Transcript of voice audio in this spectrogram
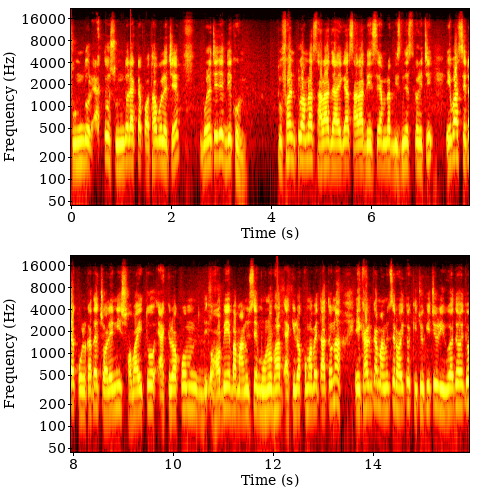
সুন্দর এত সুন্দর একটা কথা বলেছে বলেছে যে, দেখুন তুফান টু আমরা সারা জায়গা, সারা দেশে আমরা বিজনেস করেছি। এবার সেটা কলকাতায় চলেনি, সবাই তো একরকম হবে বা মানুষের মনোভাব একই রকম হবে তা তো না। এখানকার মানুষের হয়তো কিছু কিছু রিভিউতে হয়তো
